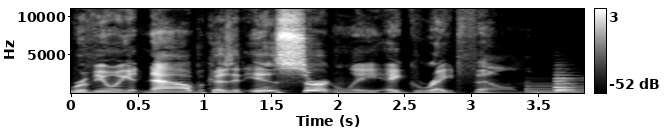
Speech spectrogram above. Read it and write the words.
reviewing it now because it is certainly a great film.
